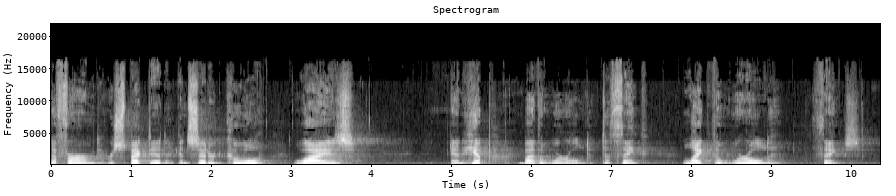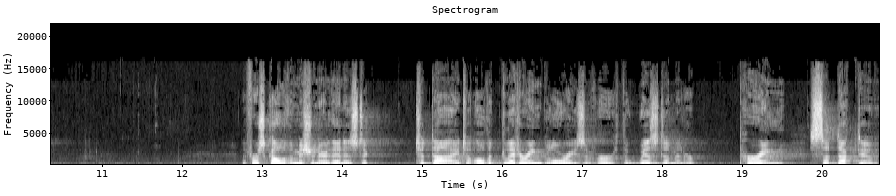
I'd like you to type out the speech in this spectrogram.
affirmed, respected, considered cool, wise, and hip by the world, to think like the world thinks. The first call of a missionary then is to, to die to all the glittering glories of earth, the wisdom and her purring, seductive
